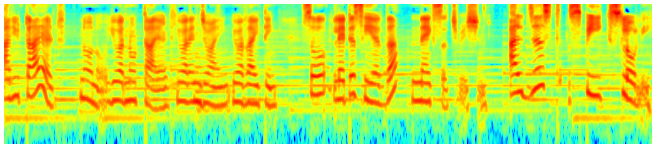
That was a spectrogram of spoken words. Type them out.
Are you tired? No, no, you are not tired. You are enjoying, you are writing. So let us hear the next situation. I'll just speak slowly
